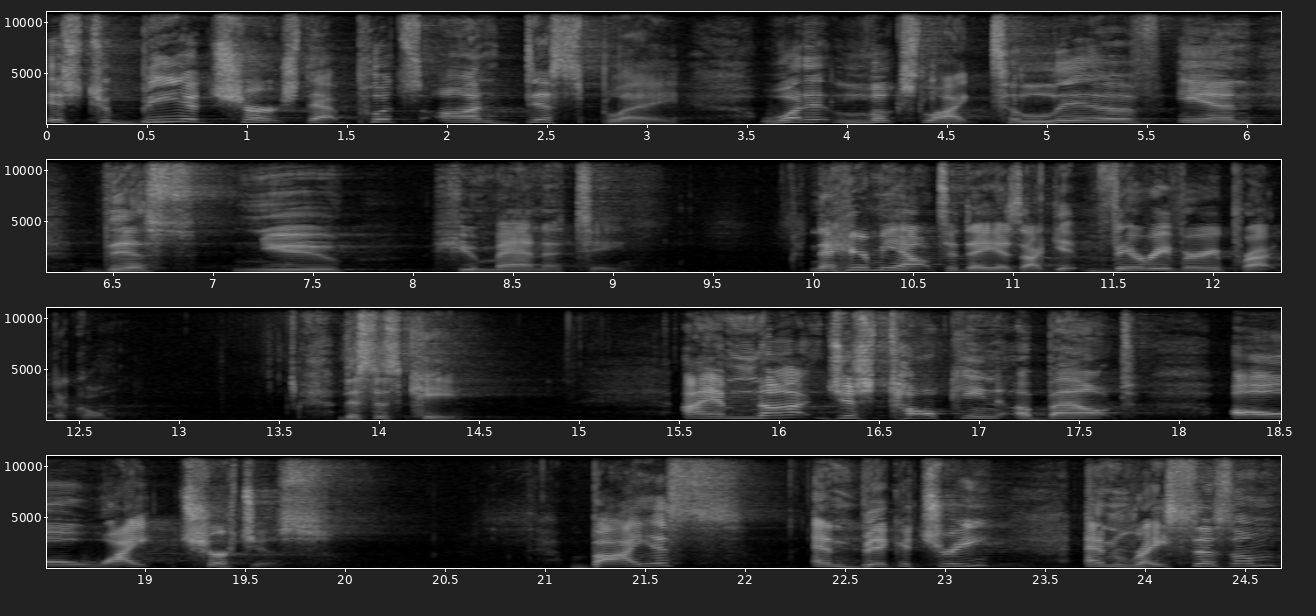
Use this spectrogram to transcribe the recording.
is to be a church that puts on display what it looks like to live in this new humanity. Now, hear me out today as I get very, very practical. This is key. I am not just talking about all white churches. Bias and bigotry and racism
